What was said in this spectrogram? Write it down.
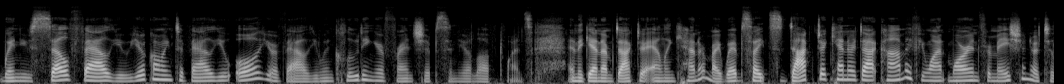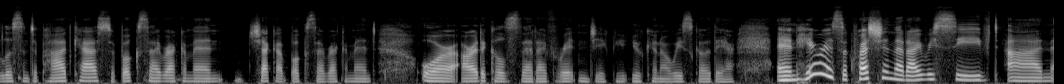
when you self value, you're going to value all your value, including your friendships and your loved ones. And again, I'm Dr. Ellen Kenner. My website's drkenner.com if you want more information or to listen to podcasts or books I recommend, check out books I recommend, or articles that I've written. You, you can always go there. And here is a question that I received on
